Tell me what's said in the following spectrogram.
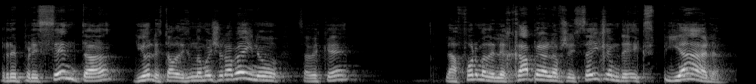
representa, Dios le estaba diciendo a Moshe Rabbeinu, ¿sabes qué? La forma de lejaper al de expiar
